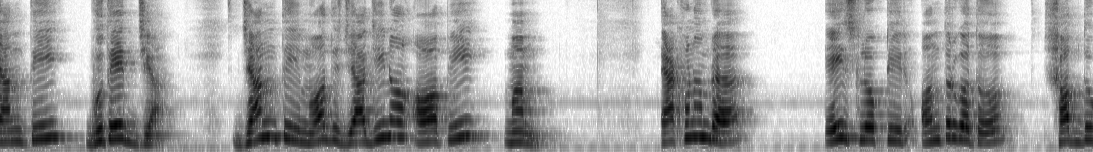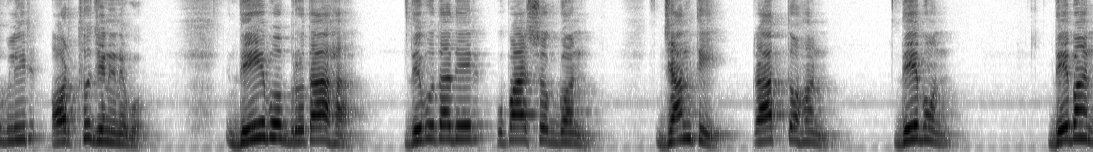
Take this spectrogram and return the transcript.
জানতি ভূতেজ্যা জানতি মদ যাজিন অপি মাম। এখন আমরা এই শ্লোকটির অন্তর্গত শব্দগুলির অর্থ জেনে নেব। দেবব্রতাহা, দেবতাদের উপাসকগণ, জানতি প্রাপ্ত হন দেবন, দেবান,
